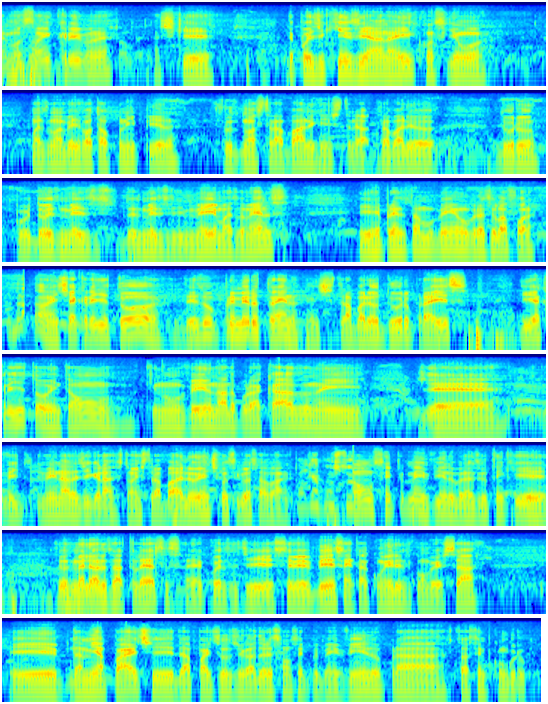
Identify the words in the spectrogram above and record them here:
emoção incrível, né? Acho que depois de 15 anos aí conseguimos mais uma vez voltar para a Olimpíada, fruto do nosso trabalho, que a gente tra trabalhou duro por dois meses, dois meses e meio mais ou menos, e representamos bem o Brasil lá fora. Não, a gente acreditou desde o primeiro treino, a gente trabalhou duro para isso e acreditou, então que não veio nada por acaso, nem é, vem, nada de graça. Então a gente trabalhou e a gente conseguiu essa vaga. É? Então sempre bem-vindo, o Brasil tem que ter os melhores atletas, é coisa de CBB, sentar com eles e conversar. E da minha parte e da parte dos jogadores são sempre bem-vindos para estar sempre com o grupo.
